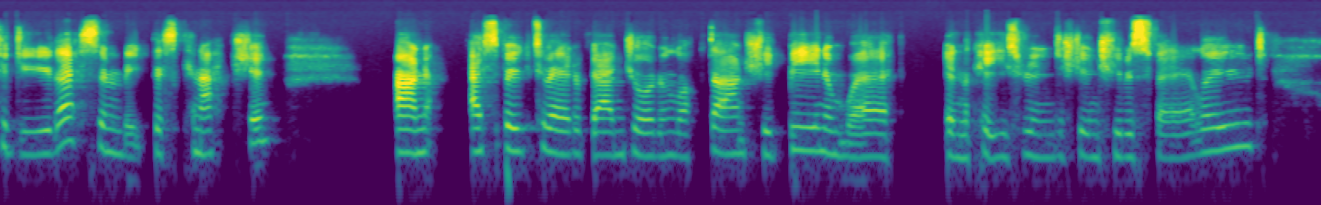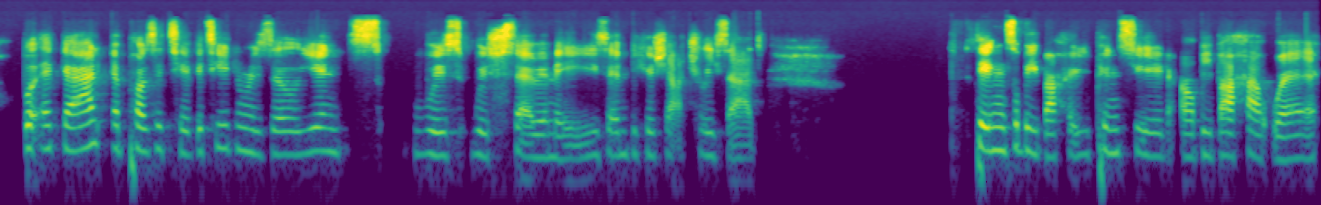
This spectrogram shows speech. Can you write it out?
to do this and make this connection. And I spoke to her again during lockdown. She'd been in work in the catering industry and she was furloughed. But again, a positivity and resilience was was so amazing because she actually said, things will be back open soon. I'll be back at work.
